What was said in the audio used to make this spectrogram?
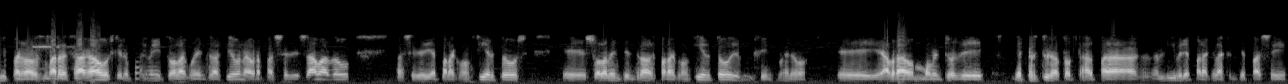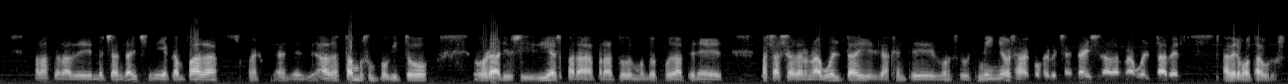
y para los más rezagados que no pueden venir toda la concentración, habrá pase de sábado, pase de día para conciertos, eh, solamente entradas para conciertos, en fin, bueno, eh, habrá momentos de, apertura total para libre para que la gente pase a la zona de merchandising y acampada. Bueno, eh, adaptamos un poquito horarios y días para, para todo el mundo pueda tener pasarse a dar una vuelta y la gente con sus niños a coger merchandising, a dar una vuelta a ver a ver Motauros.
